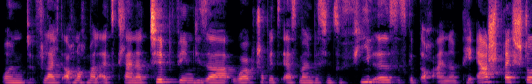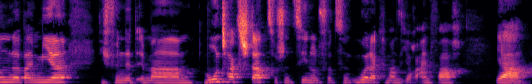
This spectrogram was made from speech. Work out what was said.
Und vielleicht auch nochmal als kleiner Tipp, wem dieser Workshop jetzt erstmal ein bisschen zu viel ist. Es gibt auch eine PR-Sprechstunde bei mir, die findet immer montags statt zwischen 10 und 14 Uhr. Da kann man sich auch einfach, ja,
